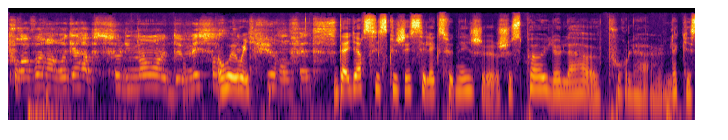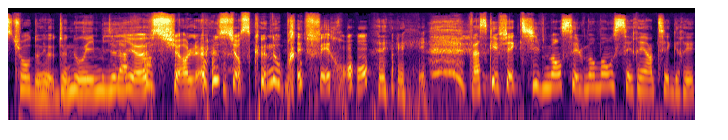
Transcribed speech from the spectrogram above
pour avoir un regard absolument de méchanceté oui, pure en fait. D'ailleurs, c'est ce que j'ai sélectionné. Je, je, spoil là euh, pour la, la question de, de Noémie euh, sur, le, sur ce que nous préférons. Parce qu'effectivement, c'est le moment où c'est réintégré.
